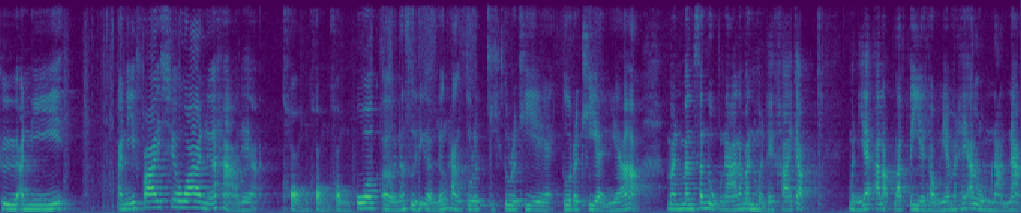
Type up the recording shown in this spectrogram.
คืออันนี้อันนี้ฝ้ายเชื่อว่าเนื้อหาเนี่ยของของของพวกเออหนังสือที่เกี่ยวเรื่องทางตุรกีตุรกีตุรกีอย่างเงี้ยค่ะ มันมันสนุกนะแล้วมันเหมือนคล้ายๆกับ เหมือนแยกอาหรับราตรีแถวเนี้ยมันให้อารมณ์นั้นน่ะ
